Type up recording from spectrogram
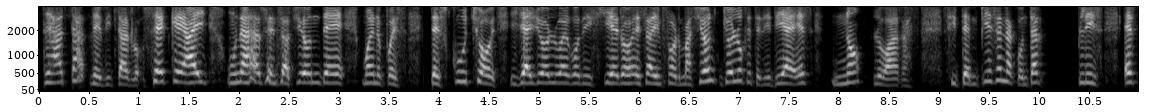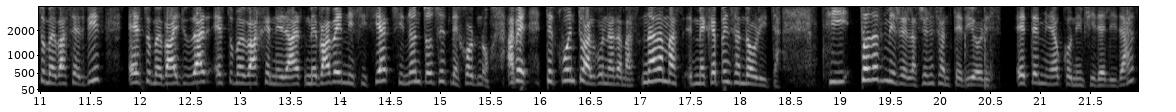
trata de evitarlo. Sé que hay una sensación de, bueno, pues te escucho y ya yo luego digiero esa información. Yo lo que te diría es, no lo hagas. Si te empiezan a contar... Please, esto me va a servir, esto me va a ayudar, esto me va a generar, me va a beneficiar, si no, entonces mejor no. A ver, te cuento algo nada más, nada más, me quedé pensando ahorita. Si todas mis relaciones anteriores he terminado con infidelidad,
